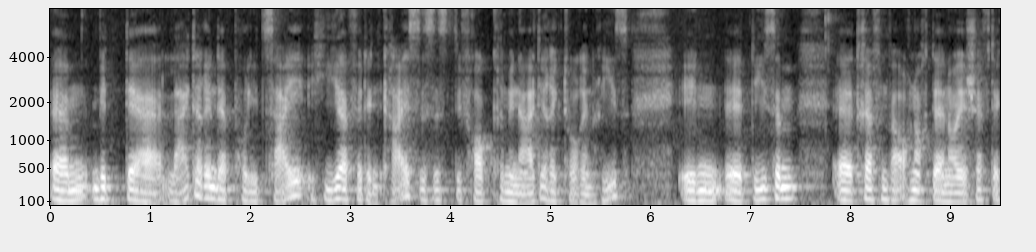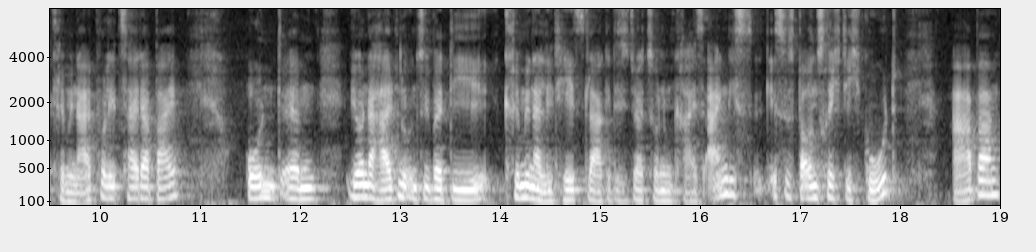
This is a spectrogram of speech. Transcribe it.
ähm, mit der Leiterin der Polizei hier für den Kreis. Das ist die Frau Kriminaldirektorin Ries. In äh, diesem äh, Treffen war auch noch der neue Chef der Kriminalpolizei dabei. Und ähm, wir unterhalten uns über die Kriminalitätslage, die Situation im Kreis. Eigentlich ist es bei uns richtig gut. Aber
